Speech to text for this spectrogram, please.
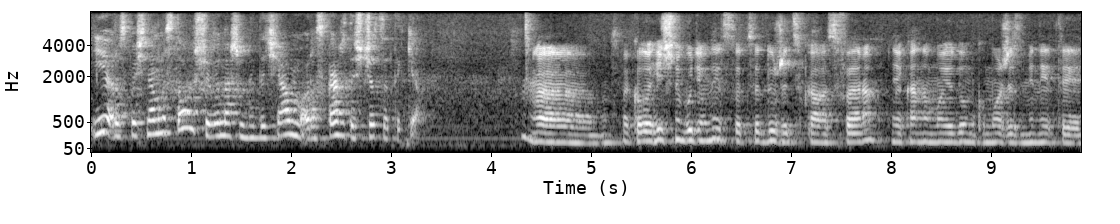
І розпочнемо з того, що ви нашим глядачам розкажете, що це таке. Е, Екологічне будівництво це дуже цікава сфера, яка, на мою думку, може змінити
